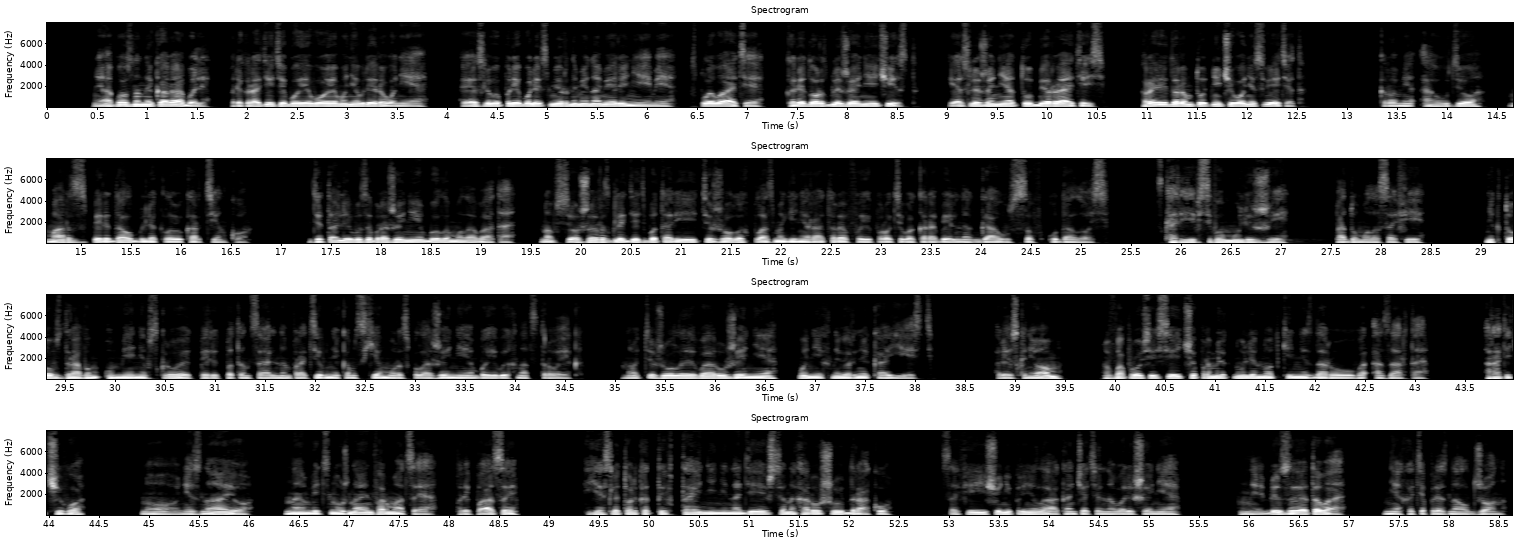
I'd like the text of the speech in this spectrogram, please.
«Неопознанный корабль. Прекратите боевое маневрирование. Если вы прибыли с мирными намерениями, всплывайте. Коридор сближения чист. Если же нет, убирайтесь. Рейдерам тут ничего не светит». Кроме аудио, Марс передал блеклую картинку. Деталей в изображении было маловато, но все же разглядеть батареи тяжелых плазмогенераторов и противокорабельных гауссов удалось. «Скорее всего, муляжи», — подумала Софи. Никто в здравом уме не вскроет перед потенциальным противником схему расположения боевых надстроек. Но тяжелое вооружение у них наверняка есть. «Рискнем?» В вопросе Сейча промелькнули нотки нездорового азарта. «Ради чего?» «Ну, не знаю. Нам ведь нужна информация, припасы, если только ты втайне не надеешься на хорошую драку. София еще не приняла окончательного решения. «Не без этого», — нехотя признал Джон.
